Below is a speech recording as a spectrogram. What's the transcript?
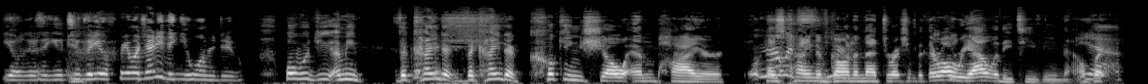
you know, there's a YouTube video for pretty much anything you want to do. what would you? I mean, the kind of the kind of cooking show empire Well, has kind of yeah, gone in that direction, but they're all reality TV now. Yeah. But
